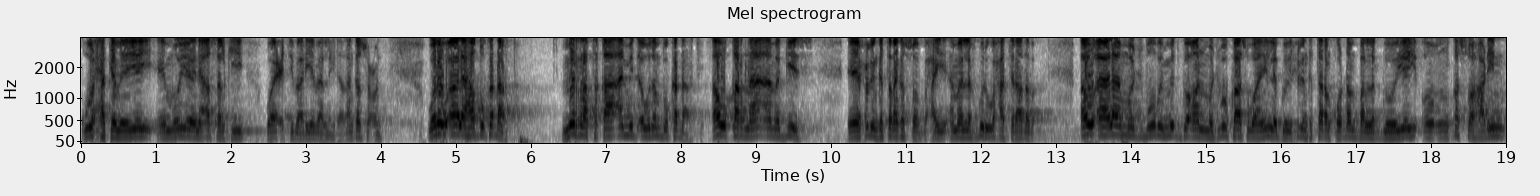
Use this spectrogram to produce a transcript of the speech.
wuu xakameeyey ee mooyeene asalkii waa ictibaariye baa la yidhahda aan ka socon. Walow aala hadduu ka dhaarto mirata qaa'a mid awdan buu ka dhaartay. Aw qarnaa ama gees ee xubinka taran ka soo baxay ama lafguri waxaa tidhahdaba aw aalaa majbuubin mid go-an majbuubkaas waa in la gooyey. Xubinka tarankao dhan ba la gooyey oo uun ka soo hadhin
